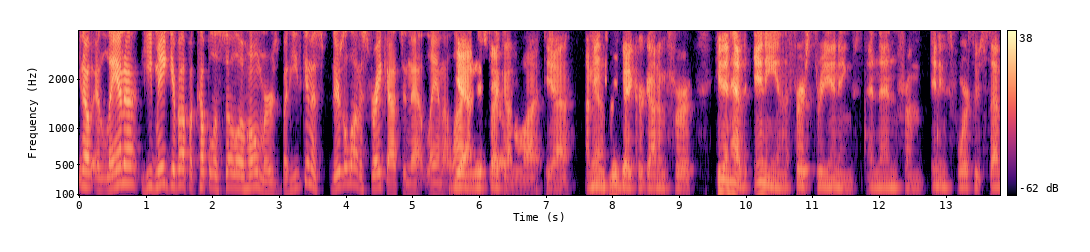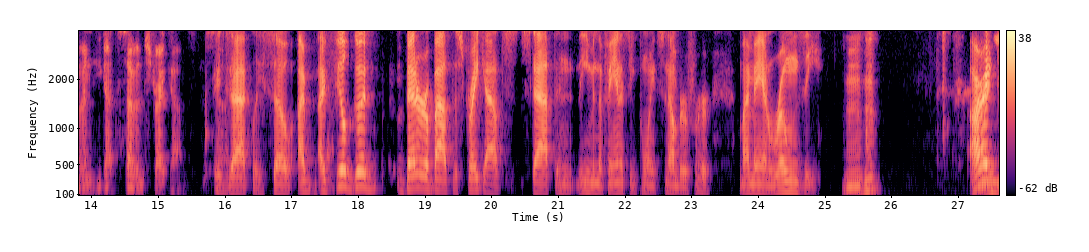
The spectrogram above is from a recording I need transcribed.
you know, Atlanta, he may give up a couple of solo homers, but he's gonna. There's a lot of strikeouts in that Atlanta line. Yeah, they strike out a lot. Yeah, I yeah. mean, Brubaker got him for. He didn't have any in the first three innings, and then from innings four through seven, he got seven strikeouts. So. Exactly. So I I feel good better about the strikeouts stat than even the fantasy points number for my man Roansy. Mm-hmm. All right.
